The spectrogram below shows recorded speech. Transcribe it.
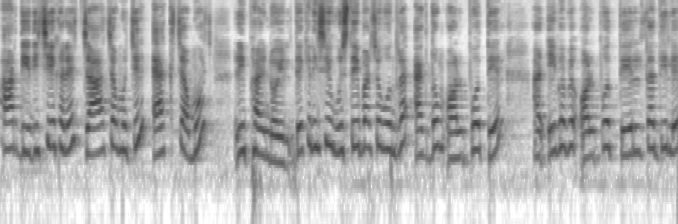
আর দিয়ে দিচ্ছি এখানে চা চামচের এক চামচ রিফাইন্ড অয়েল দেখে নিশ্চয়ই বুঝতেই পারছ বন্ধুরা, একদম অল্প তেল। আর এইভাবে অল্প তেলটা দিলে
